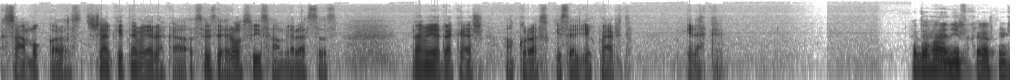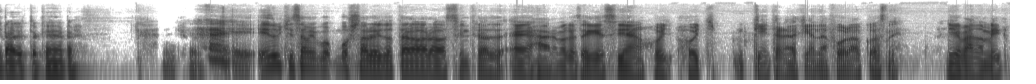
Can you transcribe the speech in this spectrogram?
számokkal, az senkit nem érdekel, az egy rossz vízhangja lesz, az nem érdekes, akkor azt kiszedjük, mert minek. De hány év kellett, még rájöttek erre? Úgyhogy. Én úgy hiszem, hogy most arra jutott el arra a szintre az E3, meg az egész ilyen, hogy, hogy kénytelenek ilyennel foglalkozni. Nyilván amíg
